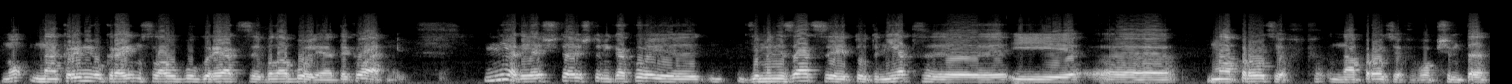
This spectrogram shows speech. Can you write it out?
Но на Крым и Украину, слава богу, реакция была более адекватной. Нет, я считаю, что никакой э, демонизации тут нет. Э, и напротив, напротив, в общем-то,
